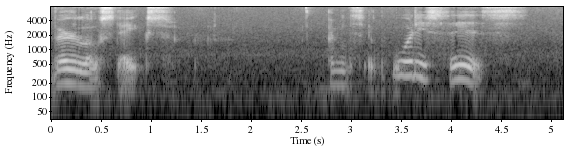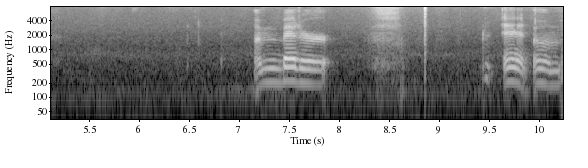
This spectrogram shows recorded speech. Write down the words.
Very low stakes. I mean, what is this? I'm better at, um,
